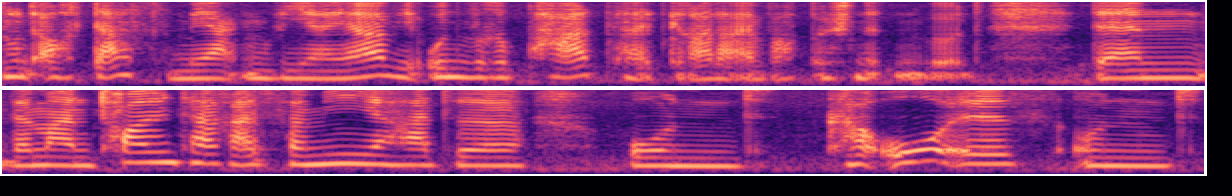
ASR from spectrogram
und auch das merken wir, ja, wie unsere Paarzeit gerade einfach beschnitten wird. Denn wenn man einen tollen Tag als Familie hatte und K.O. ist und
